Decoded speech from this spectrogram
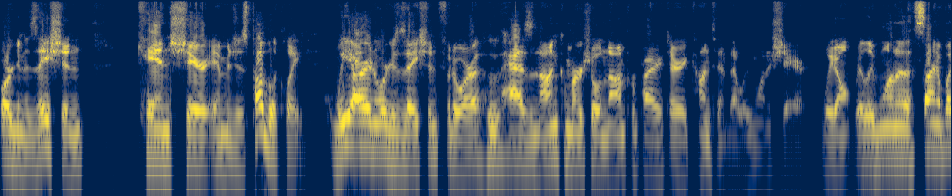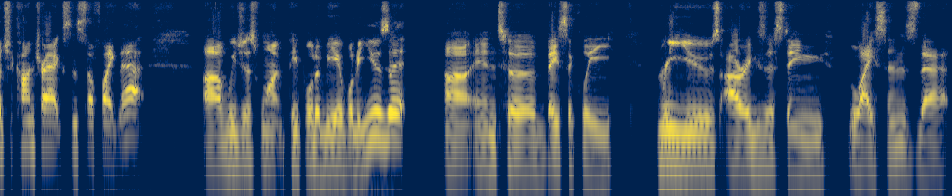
organization, can share images publicly we are an organization, Fedora, who has non-commercial, non-proprietary content that we want to share. We don't really want to sign a bunch of contracts and stuff like that. Uh, we just want people to be able to use it uh, and to basically reuse our existing license that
